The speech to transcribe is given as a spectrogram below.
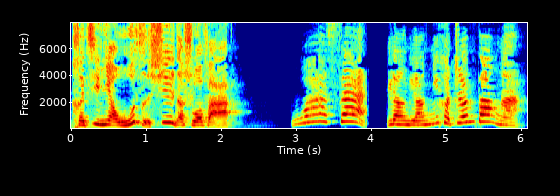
和纪念伍子胥的说法。哇塞，亮亮，你可真棒啊！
